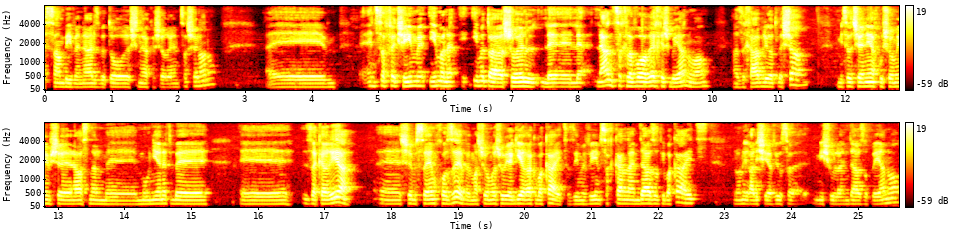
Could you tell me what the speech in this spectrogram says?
סמבי וניילס בתור שני הקשרי אמצע שלנו. אין ספק שאם אם, אם אתה שואל לאן צריך לבוא הרכש בינואר, אז זה חייב להיות לשם. מצד שני אנחנו שומעים שארסנל מעוניינת בזכריה אה, שמסיים חוזה, ומה שאומר שהוא יגיע רק בקיץ, אז אם מביאים שחקן לעמדה הזאת בקיץ, לא נראה לי שיביאו מישהו לעמדה הזאת בינואר.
